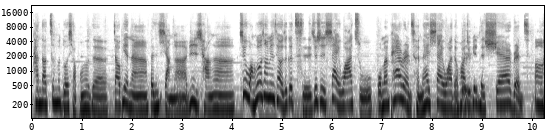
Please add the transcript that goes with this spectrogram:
看到这么多小朋友的照片啊、分享啊、日常啊，所以网络上面才有这个词，就是晒娃族。我们 parents 很爱晒娃的话，就变成 sharent。嗯，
